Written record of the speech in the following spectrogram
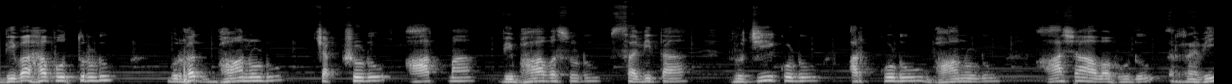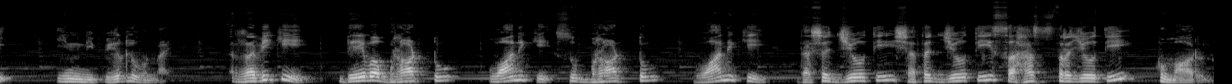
దివహపుత్రుడు బృహద్భానుడు చక్షుడు ఆత్మ విభావసుడు సవిత రుచీకుడు అర్కుడు భానుడు ఆశావహుడు రవి ఇన్ని పేర్లు ఉన్నాయి. రవికి దేవభ్రాట్టు వానికి సుభ్రాట్టు వానికి దశజ్యోతి శతజ్యోతి సహస్రజ్యోతి కుమారులు.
